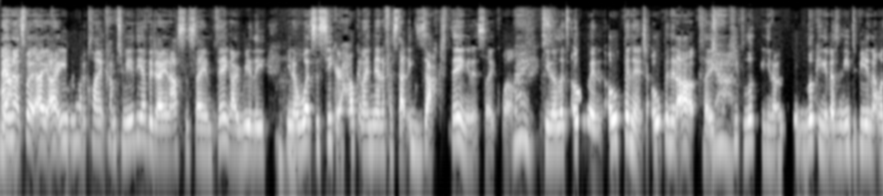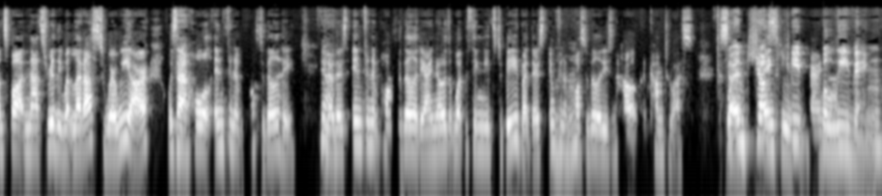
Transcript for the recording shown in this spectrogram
Yeah. And that's what I, I even had a client come to me the other day and ask the same thing. I really, you Mhm. know, what's the secret? How can I manifest that exact thing? And it's like, well, right. you know, let's open, open it, open it up. Like Yeah. keep looking, you know, keep looking. It doesn't need to be in that one spot. And that's really what led us to where we are was that whole infinite possibility. You know, there's infinite possibility. I know that what the thing needs to be, but there's infinite Mhm. possibilities and how it could come to us. So well, and just keep sharing that. believing.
